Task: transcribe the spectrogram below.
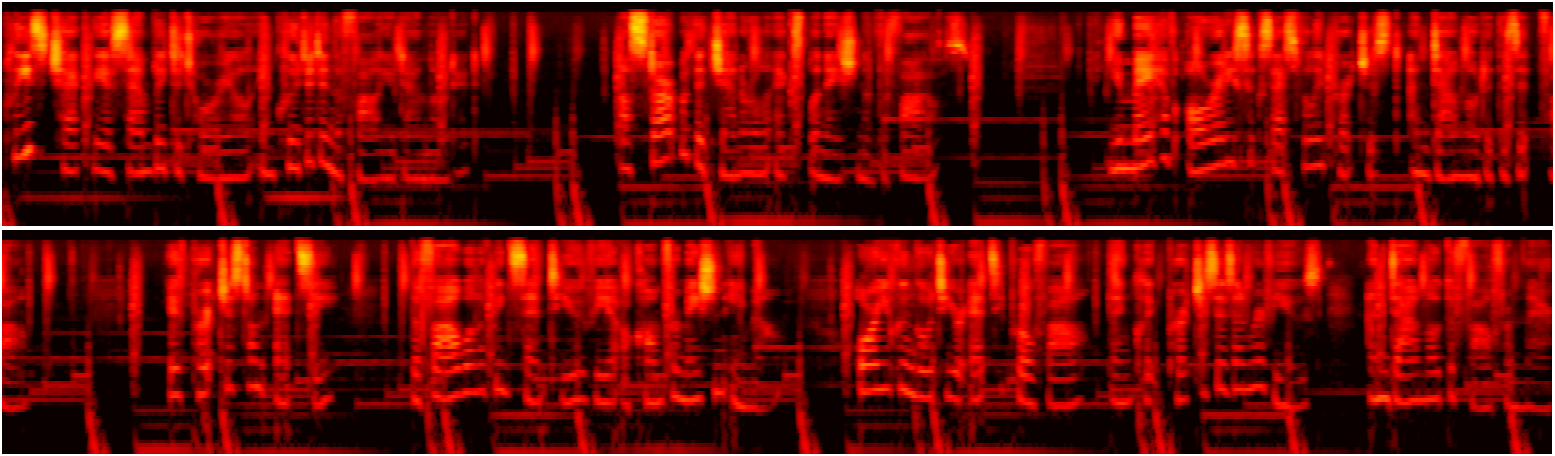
please check the assembly tutorial included in the file you downloaded. I'll start with a general explanation of the files. You may have already successfully purchased and downloaded the zip file. If purchased on Etsy, the file will have been sent to you via a confirmation email, or you can go to your Etsy profile, then click Purchases and Reviews and download the file from there.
